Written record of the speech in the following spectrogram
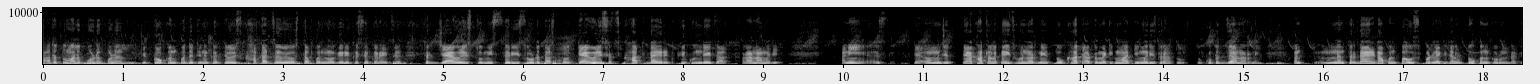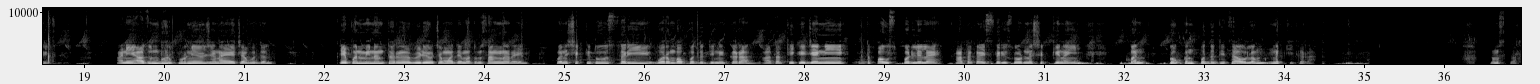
आता तुम्हाला कोडं पडेल की टोकन पद्धतीनं करते वेळेस खाताचं व्यवस्थापन वगैरे कसं करायचं तर ज्यावेळेस तुम्ही सरी सोडत असतो त्यावेळेसच खात डायरेक्ट फेकून द्यायचा रानामध्ये. आणि त्या म्हणजे त्या खाताला काहीच होणार नाही. तो खात ऑटोमॅटिक मातीमध्येच राहतो. तो कुठंच जाणार नाही. आणि नंतर डायरेक्ट आपण पाऊस पडला की त्याला टोकन करून टाकायचं. आणि अजून भरपूर नियोजन आहे याच्याबद्दल. ते पण मी नंतर व्हिडिओच्या माध्यमातून सांगणार आहे. पण शक्यतो सरी वरंबा पद्धतीने करा. आता ठीक आहे ज्यांनी आता पाऊस पडलेला आहे आता काही सरी सोडणं शक्य नाही पण टोकन पद्धतीचा अवलंब नक्की करा. नमस्कार.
